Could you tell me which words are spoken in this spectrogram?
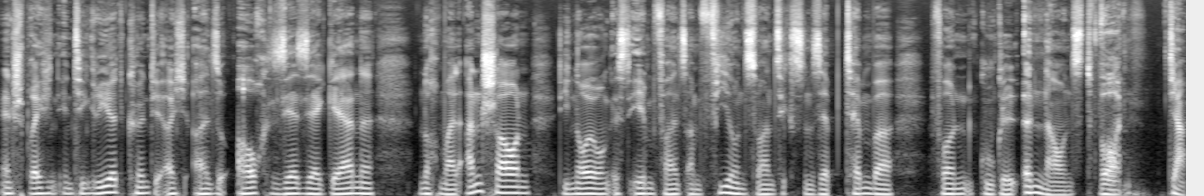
entsprechend integriert. Könnt ihr euch also auch sehr, sehr gerne nochmal anschauen. Die Neuerung ist ebenfalls am 24. September von Google announced worden. Tja,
